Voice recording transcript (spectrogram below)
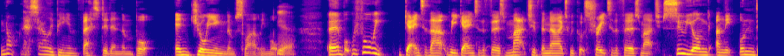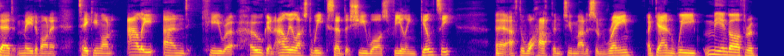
not necessarily being invested in them, but enjoying them slightly more. Yeah. Um, but before we get into that, we get into the first match of the night. We cut straight to the first match. Su Yung and the Undead Maid of Honor taking on Allie and Kiera Hogan. Allie last week said that she was feeling guilty uh, after what happened to Madison Rayne. Again, we, me and Arthur are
